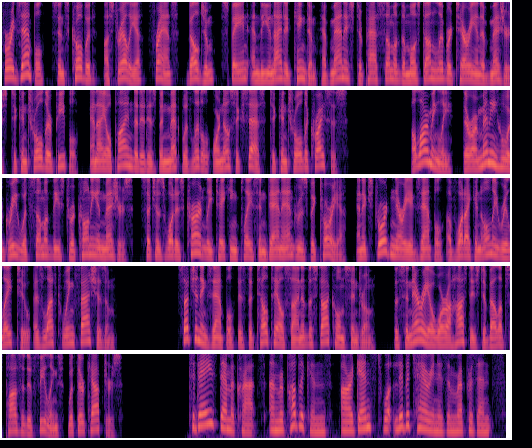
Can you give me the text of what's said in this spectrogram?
For example, since COVID, Australia, France, Belgium, Spain, and the United Kingdom have managed to pass some of the most unlibertarian of measures to control their people, and I opine that it has been met with little or no success to control the crisis. Alarmingly, there are many who agree with some of these draconian measures, such as what is currently taking place in Dan Andrews' Victoria, an extraordinary example of what I can only relate to as left wing fascism. Such an example is the telltale sign of the Stockholm Syndrome, the scenario where a hostage develops positive feelings with their captors. Today's Democrats and Republicans are against what libertarianism represents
